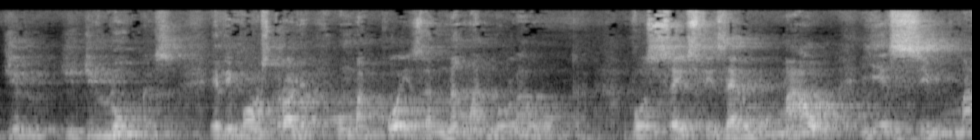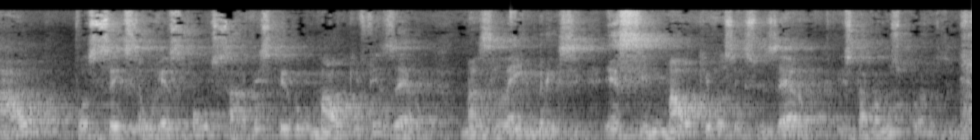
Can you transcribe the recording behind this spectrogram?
de, de, de Lucas. Ele mostra: olha, uma coisa não anula a outra. Vocês fizeram o mal e esse mal, vocês são responsáveis pelo mal que fizeram. Mas lembrem-se, esse mal que vocês fizeram estava nos planos de Deus.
